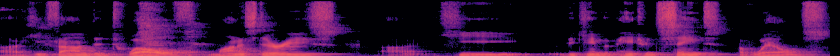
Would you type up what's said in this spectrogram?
Uh, he founded 12 monasteries. Uh, he became the patron saint of Wales.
